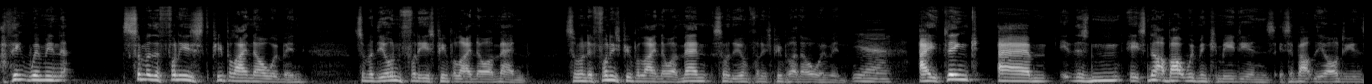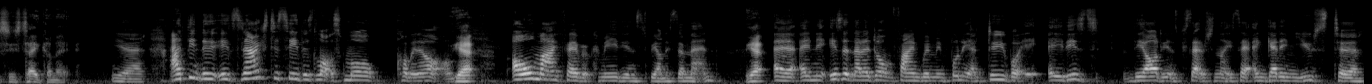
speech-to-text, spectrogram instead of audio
I think women. Some of the funniest people I know are women. Some of the unfunniest people I know are men. Some of the funniest people I know are men. Some of the unfunniest people I know are women. yeah, I think um, it, there's. n- It's not about women comedians. It's about the audience's take on it. yeah. I think it's nice to see there's lots more coming on. Yeah. All my favourite comedians, to be honest, are men. Yeah. Uh, and it isn't that I don't find women funny. I do, but it, it is the audience perception, like you say, and getting used to.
